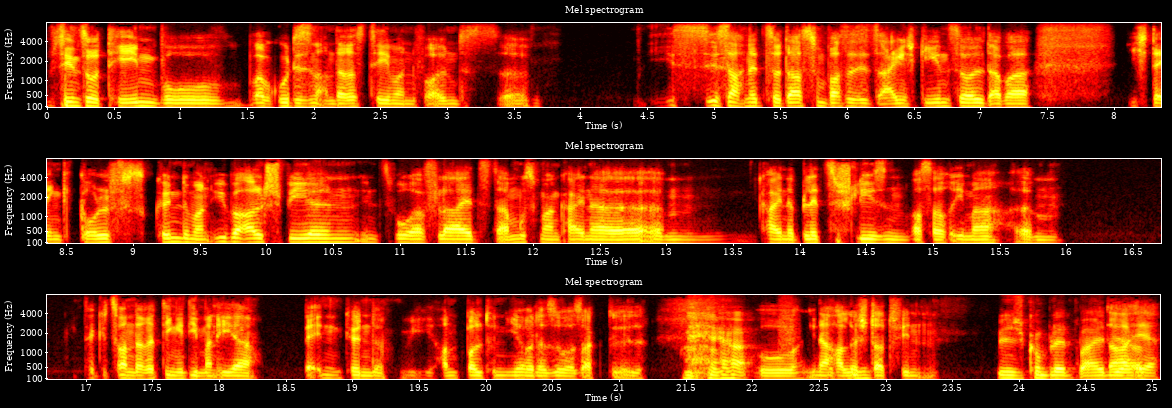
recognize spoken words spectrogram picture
sind so Themen, wo, aber gut, das ist ein anderes Thema und vor allem das äh, ist, ist auch nicht so das, um was es jetzt eigentlich gehen sollte, aber ich denke, Golf könnte man überall spielen in Zweier Flights, da muss man keine, ähm, keine Plätze schließen, was auch immer. Ähm, da gibt's andere Dinge, die man eher beenden könnte, wie Handballturnier oder sowas aktuell, ja. wo in der Halle stattfinden. Bin ich komplett bei dir. Daher,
